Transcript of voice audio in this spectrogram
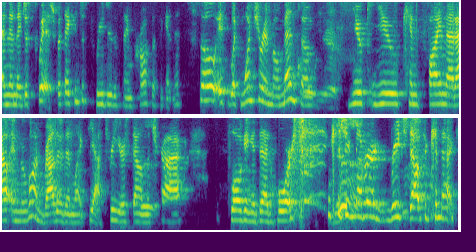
and then they just switch. But they can just redo the same process again. It's so it like once you're in momentum, Oh, yes. you you can find that out and move on, rather than like yeah, three years down the track, flogging a dead horse because you never reached out to connect.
